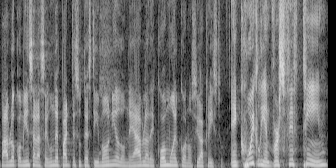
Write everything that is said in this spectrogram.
Pablo comienza la segunda parte de su testimonio donde habla de cómo él conoció a Cristo. And quickly in verse 15,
